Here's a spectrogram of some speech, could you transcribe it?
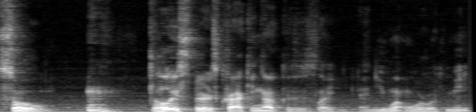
So the Holy Spirit is cracking up because it's like, And you want war with me?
